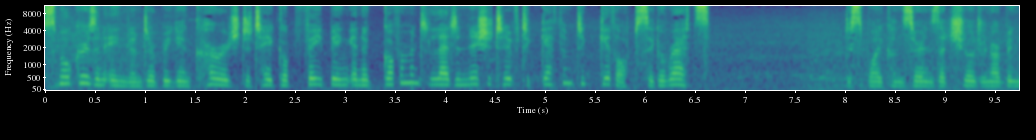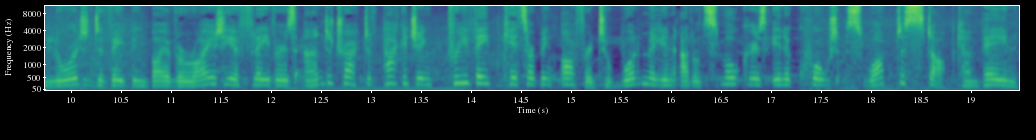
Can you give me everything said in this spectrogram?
Smokers in England are being encouraged to take up vaping in a government led initiative to get them to give up cigarettes. Despite concerns that children are being lured into vaping by a variety of flavours and attractive packaging, free vape kits are being offered to 1 million adult smokers in a quote, swap to stop campaign.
